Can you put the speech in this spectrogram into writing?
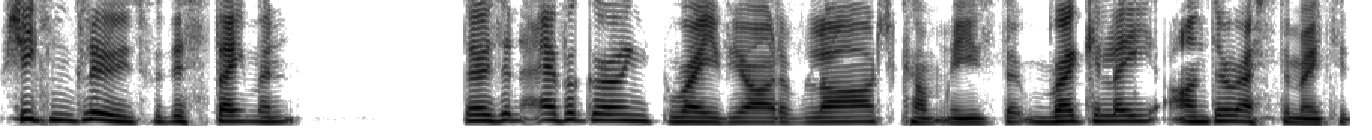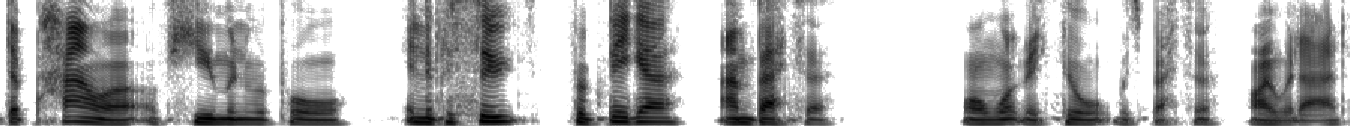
She concludes with this statement There is an ever growing graveyard of large companies that regularly underestimated the power of human rapport in the pursuit for bigger and better, or what they thought was better, I would add.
